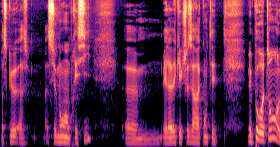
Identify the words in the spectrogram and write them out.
parce que à, ce- moment précis, elle avait quelque chose à raconter. Mais pour autant,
